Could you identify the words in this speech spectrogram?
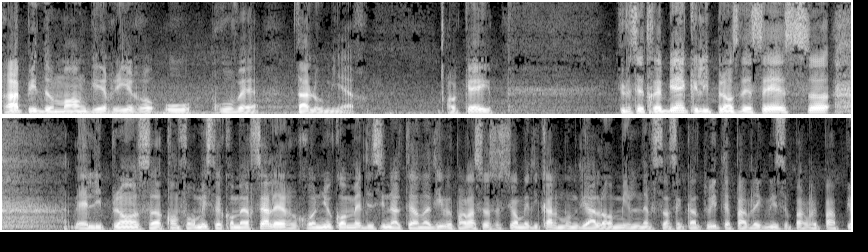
rapidement guérir ou trouver ta lumière. OK? Tu le sais très bien que l'hypnose DCS, l'hypnose conformiste commerciale est reconnue comme médecine alternative par l'Association médicale mondiale en 1958 et par l'Église par le pape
